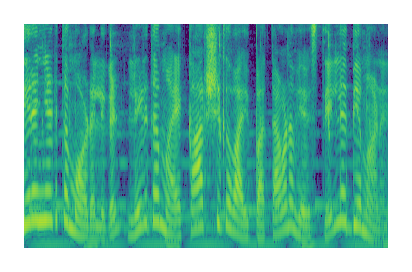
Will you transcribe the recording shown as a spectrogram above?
തിരഞ്ഞെടുത്ത മോഡലുകൾ ലളിതമായ കാർഷിക വായ്പ തവണ വ്യവസ്ഥയിൽ ലഭ്യമാണ്.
